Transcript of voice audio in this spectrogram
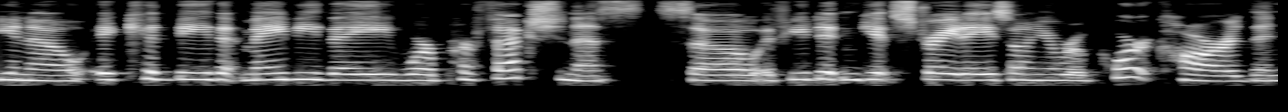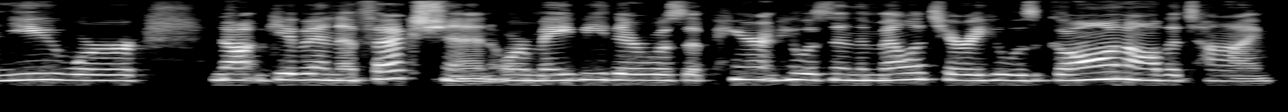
you know, it could be that maybe they were perfectionists. So if you didn't get straight A's on your report card, then you were not given affection. Or maybe there was a parent who was in the military who was gone all the time.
